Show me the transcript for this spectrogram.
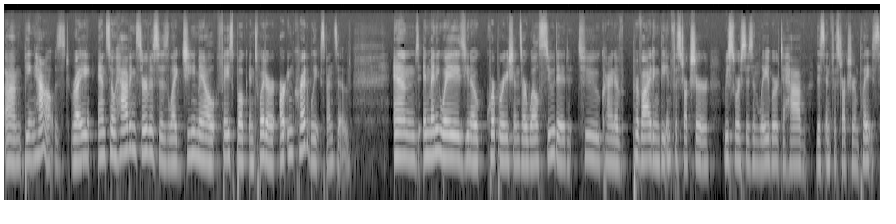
um, being housed, right? And so having services like Gmail, Facebook, and Twitter are incredibly expensive. And in many ways, you know, corporations are well suited to kind of providing the infrastructure, resources, and labor to have this infrastructure in place.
